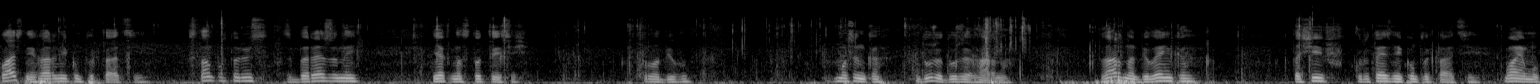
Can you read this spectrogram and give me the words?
класній, гарній комплектації. Стан, повторюсь, збережений як на 100 тисяч пробігу. Машинка дуже-дуже гарна. Гарна, біленька та ще й в крутезній комплектації. Маємо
